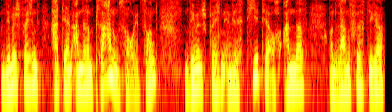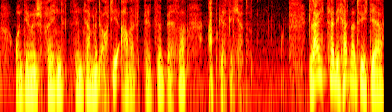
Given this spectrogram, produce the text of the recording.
Und dementsprechend hat er einen anderen Planungshorizont. Und dementsprechend investiert er auch anders und langfristiger. Und dementsprechend sind damit auch die Arbeitsplätze besser abgesichert. Gleichzeitig hat natürlich der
